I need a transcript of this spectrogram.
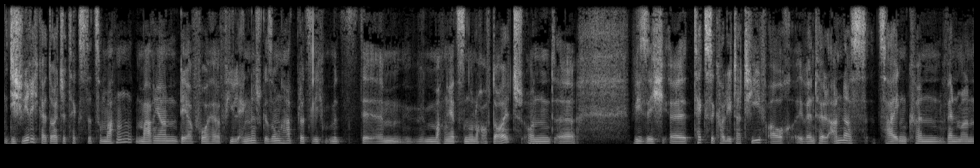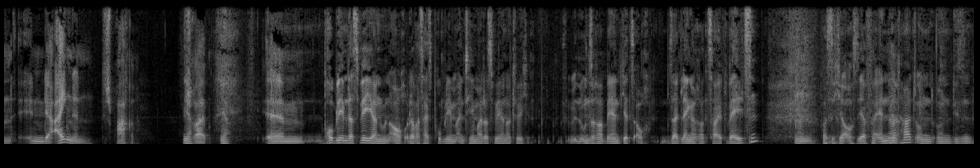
die Schwierigkeit, deutsche Texte zu machen. Marian, der vorher viel Englisch gesungen hat, plötzlich mit, ähm, wir machen jetzt nur noch auf Deutsch und äh, wie sich äh, Texte qualitativ auch eventuell anders zeigen können, wenn man in der eigenen Sprache Ja. schreibt. Ja. Ähm, Problem, das wir ja nun auch, oder was heißt Problem, ein Thema, das wir ja natürlich in unserer Band jetzt auch seit längerer Zeit wälzen, was sich ja auch sehr verändert hat und, und diesen,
